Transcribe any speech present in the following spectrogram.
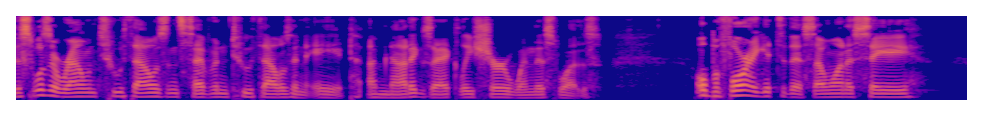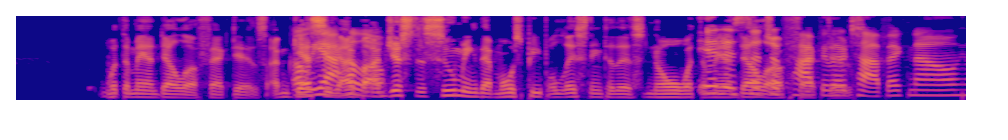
this was around 2007, 2008. I'm not exactly sure when this was. Oh, before I get to this, I want to say what the Mandela effect is. I'm Oh, yeah, guessing. I'm, hello. I'm just assuming that most people listening to this know what the It Mandela is such a effect popular is. topic now,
